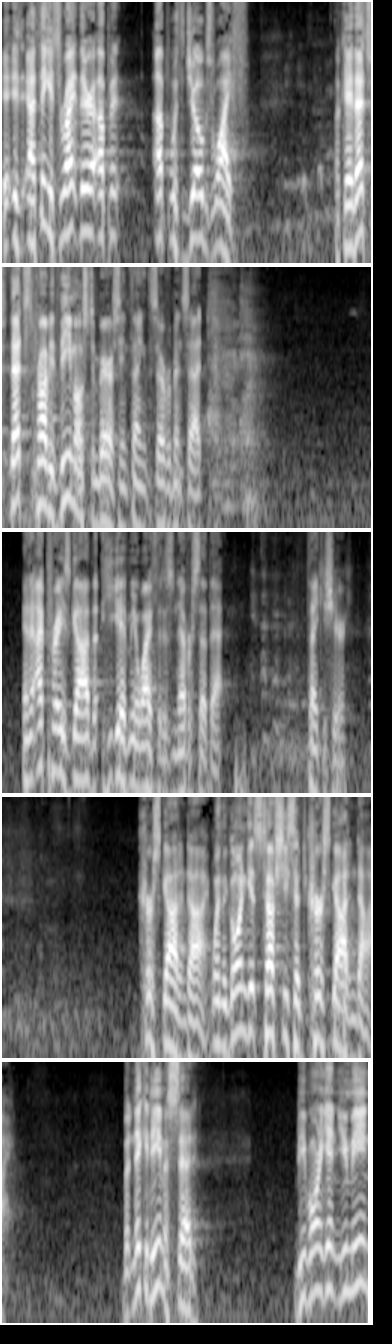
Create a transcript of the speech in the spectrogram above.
It, it, I think it's right there up, up with Job's wife. Okay, that's, that's probably the most embarrassing thing that's ever been said. And I praise God that He gave me a wife that has never said that. Thank you, Sherry. Curse God and die. When the going gets tough, she said, Curse God and die. But Nicodemus said, Be born again. You mean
